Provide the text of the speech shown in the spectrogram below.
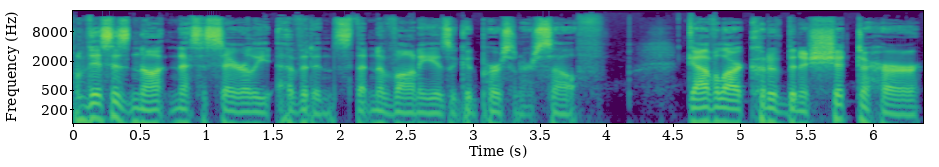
this is not necessarily evidence that Navani is a good person herself. Gavilar could have been a shit to her,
